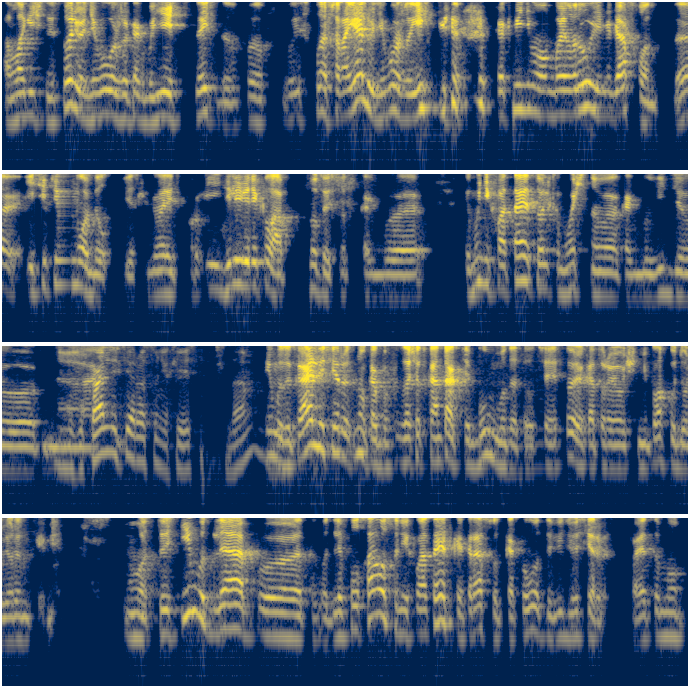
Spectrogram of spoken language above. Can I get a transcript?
аналогичная история, у него уже как бы есть, знаете, из флеш-рояля у него уже есть как минимум Mail.ru и Мегафон, да, и City Mobile, если говорить, про, и Delivery Club, ну, то есть вот как бы ему не хватает только мощного как бы видео... Э, музыкальный э, сервис у них есть, да? И музыкальный сервис, ну, как бы за счет ВКонтакте бум, вот эта вот вся история, которая очень неплохую долю рынка имеет. Вот, то есть им вот для, э, этого, для Full House не хватает как раз вот какого-то видеосервиса. Поэтому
